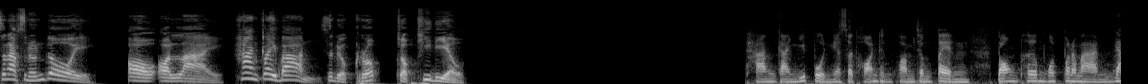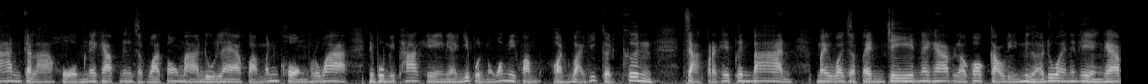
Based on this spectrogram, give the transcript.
สนับสนุนโดย All ออนไลน์ห้างใกล้บ้านสะดวกครบจบที่เดียว ทางการญี่ปุ่นเนี่ยสะท้อนถึงความจำเป็น ต้องเพิ่มงบประมาณด้านกลาโหมนะครับเนื่องจากว่าต้องมาดูแลความมั่นคง เพราะว่าในภูมิภาคเองเนี่ยญี่ปุ่นมองว่ามีความอ่อนไหวที่เกิดขึ้นจากประเทศเพื่อนบ้าน ไม่ว่าจะเป็นจีนนะครับแล้วก็เกาหลีเหนือด้วยนั่นเองครับ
